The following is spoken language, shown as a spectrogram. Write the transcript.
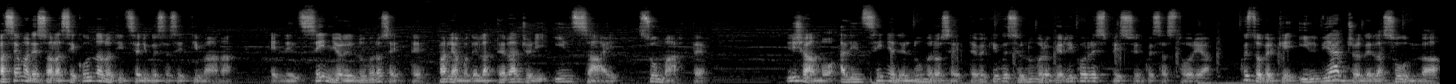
Passiamo adesso alla seconda notizia di questa settimana e nel segno del numero 7 parliamo dell'atterraggio di InSight su Marte. Diciamo all'insegna del numero 7 perché questo è un numero che ricorre spesso in questa storia. Questo perché il viaggio della sonda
